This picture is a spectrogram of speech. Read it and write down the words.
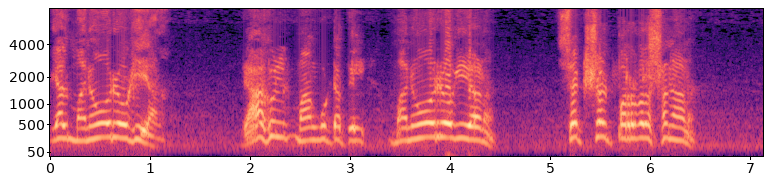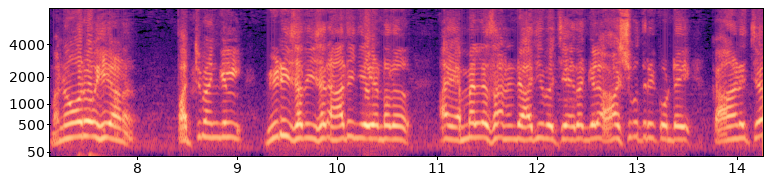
ഇയാൾ മനോരോഗിയാണ്. രാഹുൽ മാങ്കൂട്ടത്തിൽ മനോരോഗിയാണ്. സെക്ഷൽ പെർവർഷനാണ്. മനോരോഗിയാണ്. പറ്റുമെങ്കിൽ വി ഡി സതീശൻ ആദ്യം ചെയ്യേണ്ടത് ആ എം എൽ എ സ്ഥാനം രാജിവെച്ച് ഏതെങ്കിലും ആശുപത്രി കൊണ്ടുപോയി കാണിച്ച്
